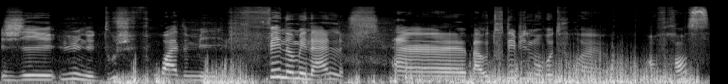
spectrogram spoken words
j'ai eu une douche froide, mais phénoménale, bah, au tout début de mon retour en France.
